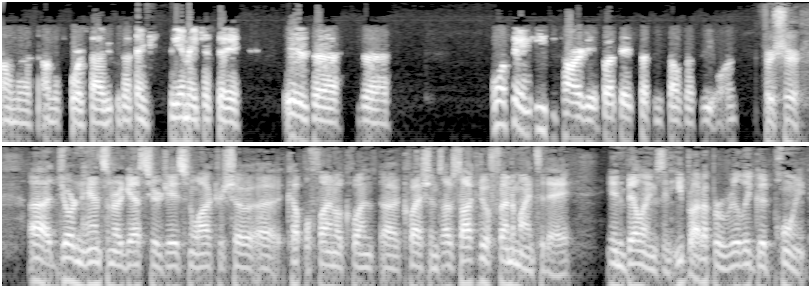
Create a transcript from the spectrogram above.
on the on the sports side because I think the MHSA is uh, the I won't say an easy target, but they've set themselves up to be one. For sure. Uh, Jordan Hansen, our guest here, Jason Walker Show. Uh, a couple final qu- uh, questions. I was talking to a friend of mine today in Billings, and he brought up a really good point.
